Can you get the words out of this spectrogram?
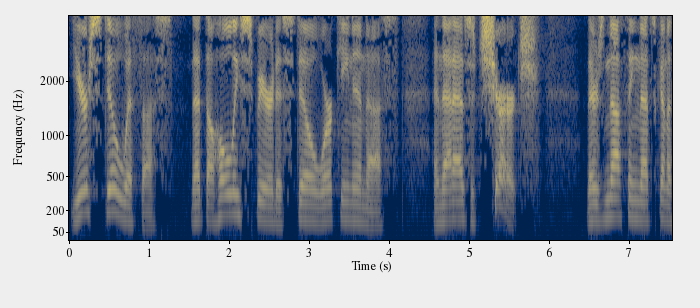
you're still with us, that the Holy Spirit is still working in us, and that as a church, there's nothing that's going to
